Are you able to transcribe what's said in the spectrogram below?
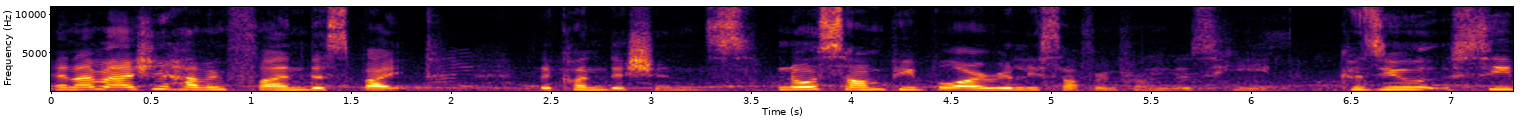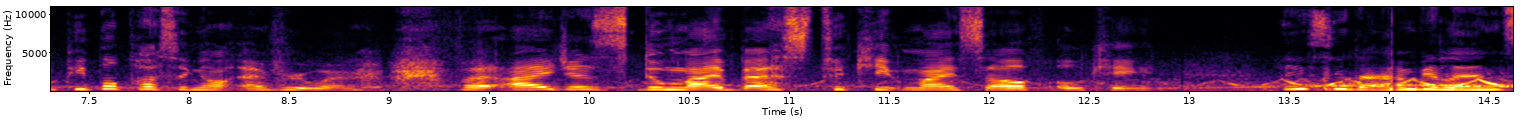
And I'm actually having fun despite the conditions. I know some people are really suffering from this heat because you see people passing out everywhere. But I just do my best to keep myself okay. Do you see the ambulance?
